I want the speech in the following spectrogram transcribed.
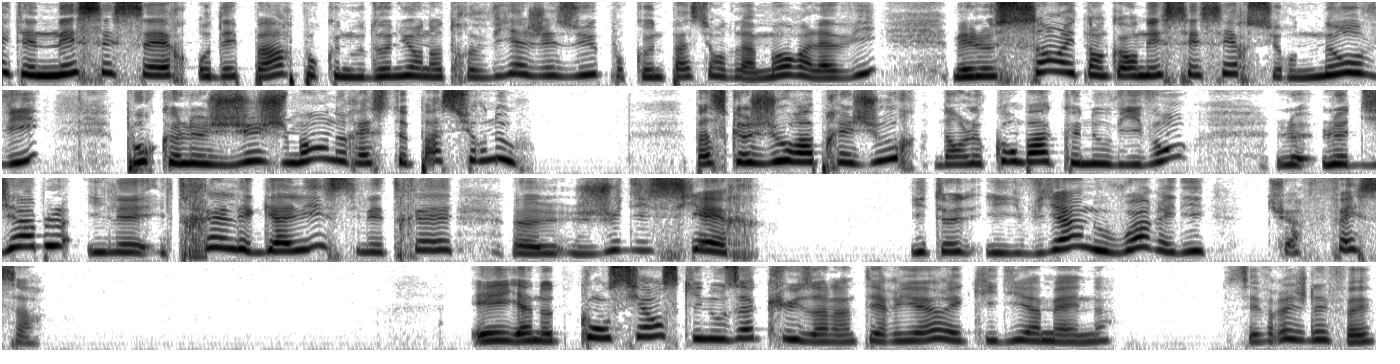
était nécessaire au départ pour que nous donnions notre vie à Jésus, pour que nous passions de la mort à la vie, mais le sang est encore nécessaire sur nos vies pour que le jugement ne reste pas sur nous. Parce que jour après jour, dans le combat que nous vivons, le, diable, il est très légaliste, il est très euh, judiciaire. Il, il vient nous voir et dit, tu as fait ça. Et il y a notre conscience qui nous accuse à l'intérieur et qui dit Amen. C'est vrai, je l'ai fait.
